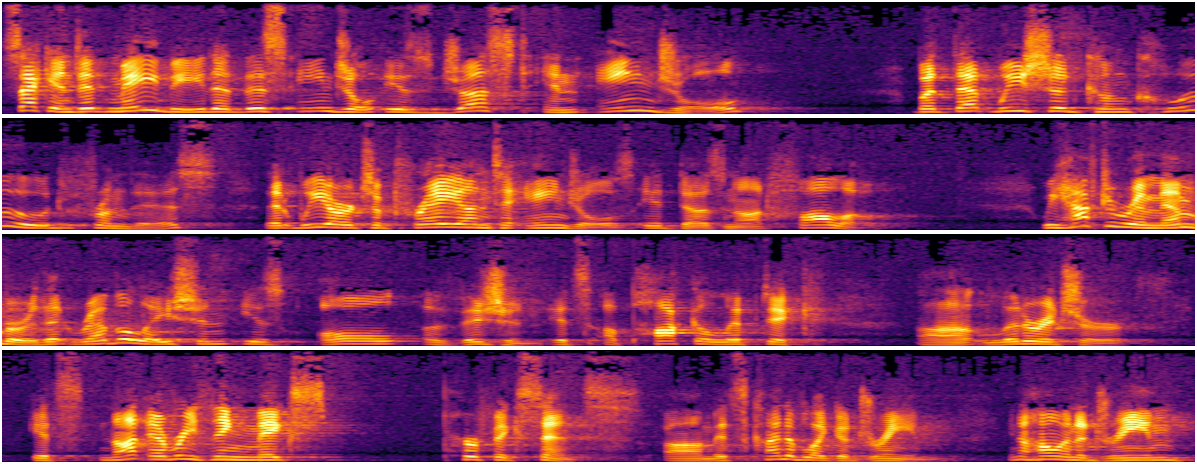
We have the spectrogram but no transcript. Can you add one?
Second, it may be that this angel is just an angel, but that we should conclude from this that we are to pray unto angels, it does not follow. We have to remember that Revelation is all a vision, it's apocalyptic uh, literature. It's not everything makes perfect sense. Um, it's kind of like a dream. You know how in a dream,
